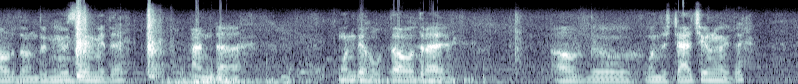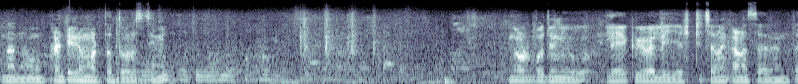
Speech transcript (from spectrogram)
ಅವ್ರದ್ದು ಒಂದು ಮ್ಯೂಸಿಯಂ ಇದೆ. ಆ್ಯಂಡ್ ಮುಂದೆ ಹೋಗ್ತಾ ಹೋದರೆ ಅವ್ರದ್ದು ಒಂದು ಸ್ಟ್ಯಾಚ್ಯೂನು ಇದೆ. ನಾನು ಕಂಟಿನ್ಯೂ ಮಾಡ್ತಾ ತೋರಿಸ್ತೀನಿ. ನೋಡ್ಬೋದು ನೀವು, ಲೇಕ್ ವ್ಯೂ ಅಲ್ಲಿ ಎಷ್ಟು ಚೆನ್ನಾಗಿ ಕಾಣಿಸ್ತಾ ಇದೆ ಅಂತ.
